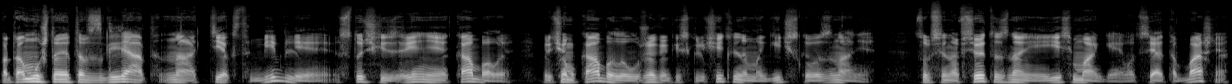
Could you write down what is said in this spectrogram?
потому что это взгляд на текст Библии с точки зрения Каббалы, причем Каббалы уже как исключительно магического знания. Собственно, все это знание и есть магия. Вот вся эта башня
